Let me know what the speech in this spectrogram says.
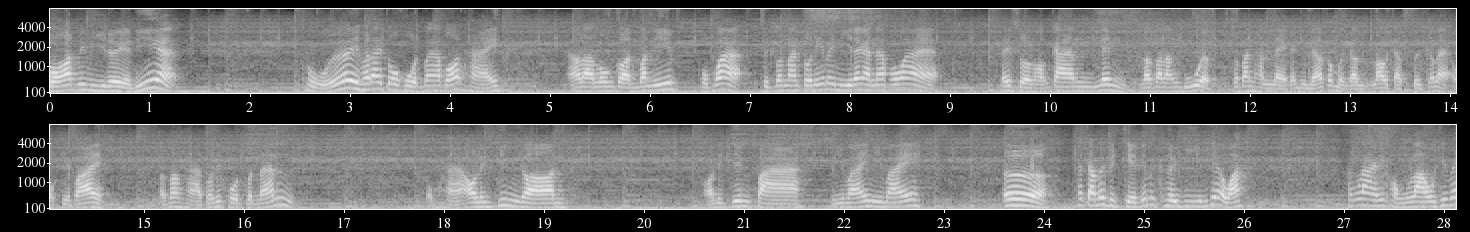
บอสไม่มีเลยอะเนี่ยโถ่เอ้ยพอได้ตัวโหดมาบอสหาย เอาล่ะลงก่อนวันนี้ผมว่าศึกประมาณตัวนี้ไม่มีแล้วกันนะ เพราะว่าในส่วนของการเล่นเรากำลังบู๊แบบสะบันหันแหลกกันอยู่แล้วก็เหมือนกับเราจัดศึกก็แหละโอเคไป เราต้องหาตัวที่โหดกว่านั้น ผมหาออริจินก่อนออริจินป่า มีไหมมีไหมเออ ถ้าจำไม่ผิดเขตนี่มันเคยมีไม่ใช่เหรอวะ ข้างล่างนี่ของเราใช่ไหม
